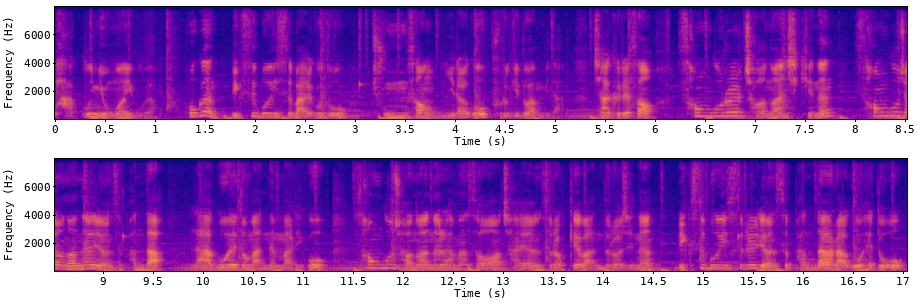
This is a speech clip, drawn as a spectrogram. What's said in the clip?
바꾼 용어이고요. 혹은 mix voice 말고도 중성이라고 부르기도 합니다. 자 그래서 성구를 전환시키는 성구 전환을 연습한다 라고 해도 맞는 말이고 성구 전환을 하면서 자연스럽게 만들어지는 mix voice를 연습한다 라고 해도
